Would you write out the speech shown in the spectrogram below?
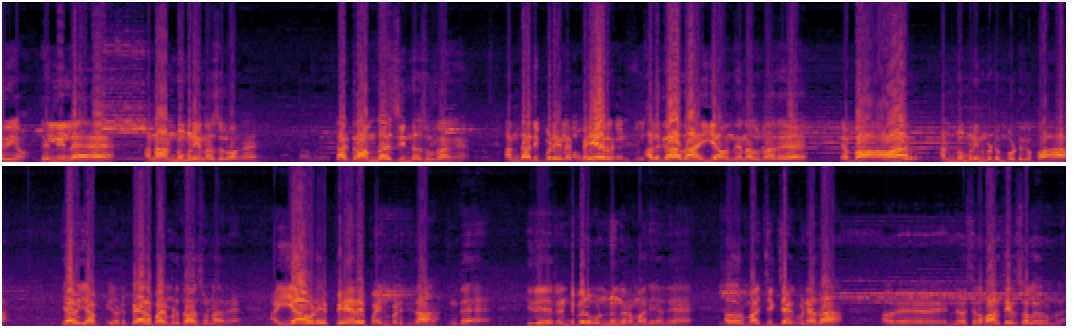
தெரியும். டெல்லியில் அண்ணா அன்புமணி என்ன சொல்லுவாங்க? ராமதாஸ். டாக்டர் ராம்தாஸ்ஜின்னு தான் சொல்கிறாங்க அந்த அடிப்படையில் பெயர். அதுக்காக தான் ஐயா வந்து என்ன சொன்னார்? ஏம்பா ஆர் அன்புமணின்னு மட்டும் போட்டுக்கப்பா. என் என் என்னோட பேரை பயன்படுத்தி தான் சொன்னார். ஐயாவுடைய பேரை பயன்படுத்தி தான் இந்த இது ரெண்டு பேரும் ஒன்றுங்கிற மாதிரி அதை அது ஒரு மாதிரி ஜிக்ஜாக் பண்ணால் தான் அவர் இன்னும் சில வார்த்தைகள் சொல்ல விரும்பல.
